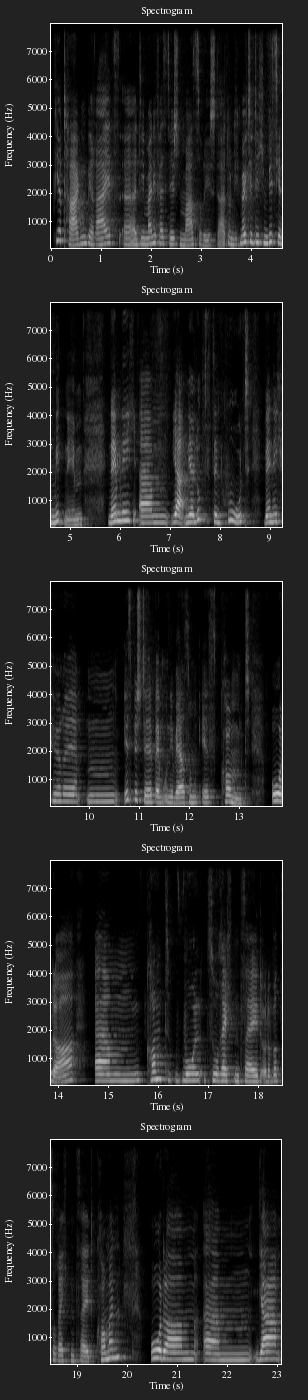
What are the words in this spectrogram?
vier Tagen bereits, äh, die Manifestation Mastery statt. Und ich möchte dich ein bisschen mitnehmen. Nämlich, ähm, ja, mir lupft den Hut, wenn ich höre, mh, mm, ist bestellt beim Universum, es kommt. Oder ähm, kommt wohl zur rechten Zeit oder wird zur rechten Zeit kommen. Oder ähm, ja,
